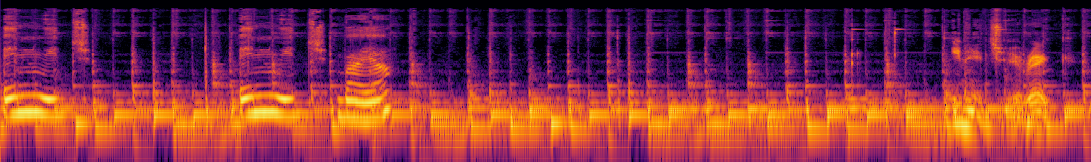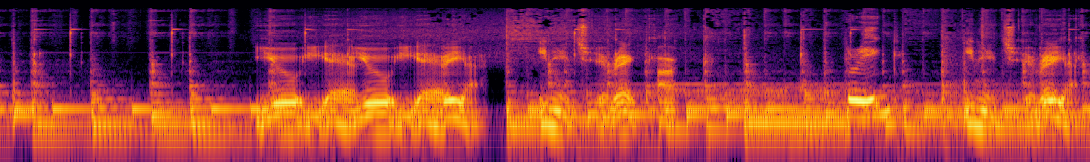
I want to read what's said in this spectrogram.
In which in which Baya Inech rek. U-I-R. U-I-R. Bea. Inech rek. Ak. rig Inech rek.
